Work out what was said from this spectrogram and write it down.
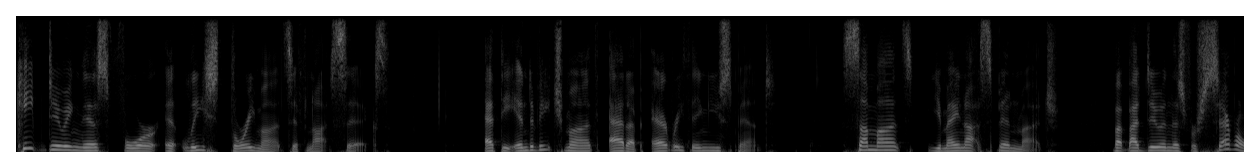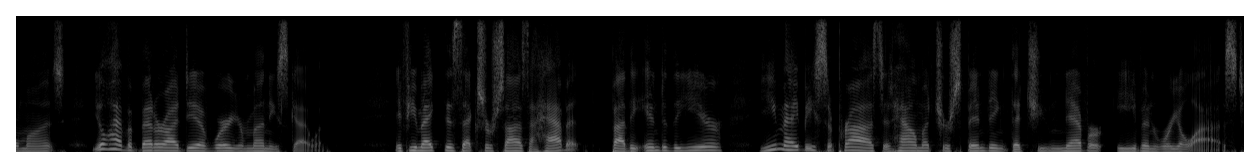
Keep doing this for at least three months, if not six. At the end of each month, add up everything you spent. Some months you may not spend much, but by doing this for several months, you'll have a better idea of where your money's going. If you make this exercise a habit, by the end of the year, you may be surprised at how much you're spending that you never even realized.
